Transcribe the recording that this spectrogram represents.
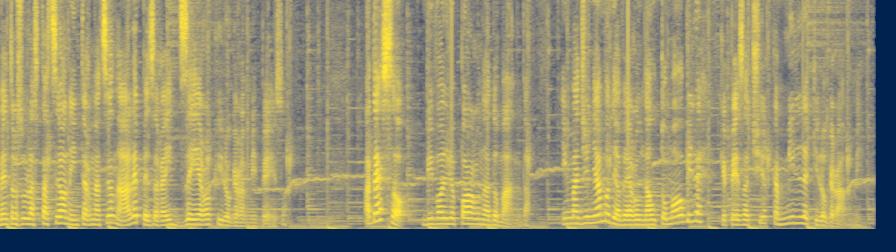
mentre sulla stazione internazionale peserei 0 kg peso. Adesso vi voglio porre una domanda. Immaginiamo di avere un'automobile che pesa circa 1000 kg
